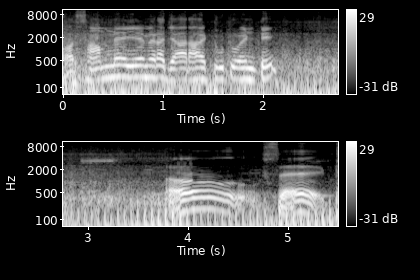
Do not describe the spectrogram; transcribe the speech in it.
और सामने ये मेरा जा रहा है टू 220 ओ सेट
